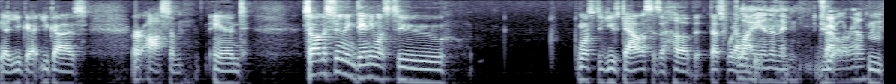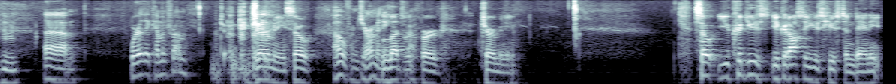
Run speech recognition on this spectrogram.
Yeah, you got you guys are awesome. And so I'm assuming Danny wants to wants to use Dallas as a hub. That's what I Fly would be. in and then travel around. Mm-hmm. Um, where are they coming from? Germany. So Oh, from Germany. Ludwigsburg, Germany. So you could use you could also use Houston, Danny.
